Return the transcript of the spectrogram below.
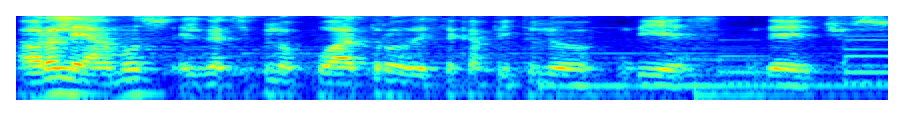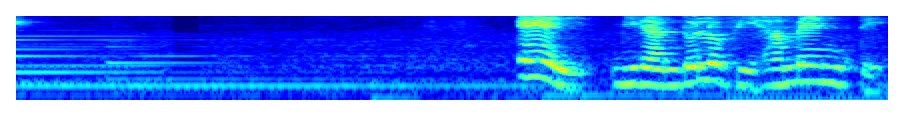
Ahora leamos el versículo 4 de este capítulo 10 de Hechos. Él, mirándolo fijamente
